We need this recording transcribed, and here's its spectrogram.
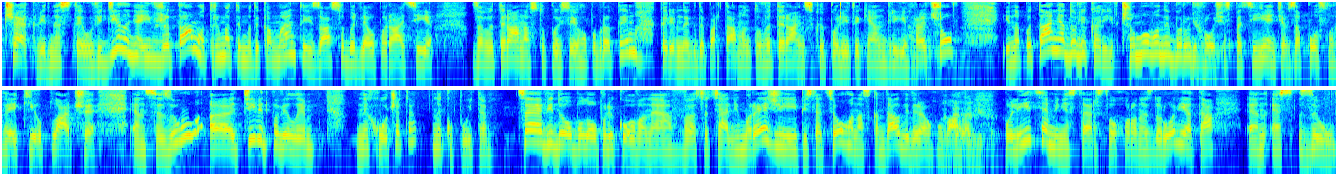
чек віднести у відділення і вже там отримати медикаменти і засоби для операції. За ветерана вступився його побратим, керівник департаменту ветеранської політики Андрій Грачов. І на питання до лікарів, чому вони беруть гроші з пацієнтів за послуги, які оплачує НСЗУ, е, ті відповіли: не хочете, не купуйте. Це відео було опубліковане в соціальній мережі, і після цього на скандал відреагували поліція, міністерство охорони здоров'я та НСЗУ.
